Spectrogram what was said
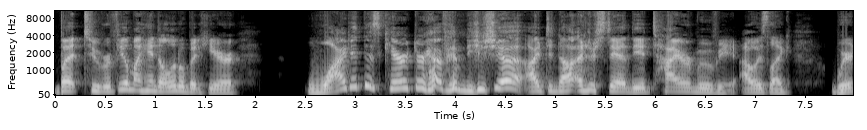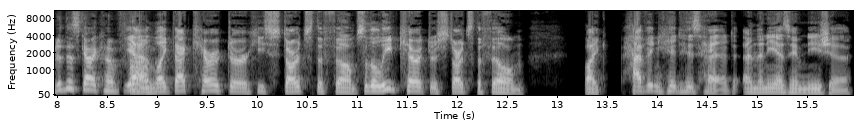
But to reveal my hand a little bit here, why did this character have amnesia? I did not understand the entire movie. I was like, where did this guy come from? yeah like that character he starts the film so the lead character starts the film like having hit his head and then he has amnesia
